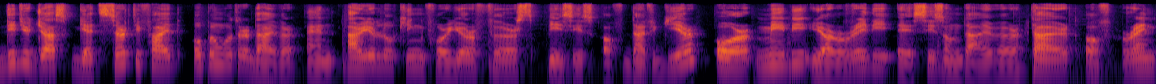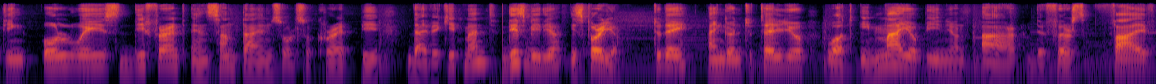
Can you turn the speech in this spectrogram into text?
Did you just get certified open water diver and are you looking for your first pieces of dive gear? Or maybe you're already a seasoned diver, tired of renting always different and sometimes also crappy dive equipment? This video is for you. Today I'm going to tell you what in my opinion are the first 5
